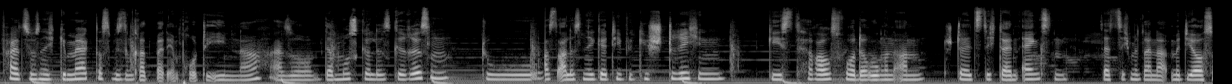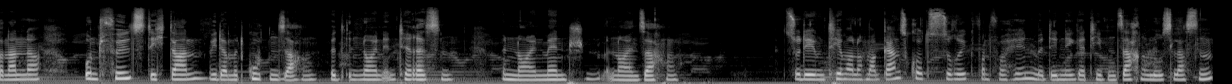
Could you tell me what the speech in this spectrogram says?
Falls du es nicht gemerkt hast, wir sind gerade bei den Proteinen, ne? Also der Muskel ist gerissen, du hast alles Negative gestrichen, gehst Herausforderungen an, stellst dich deinen Ängsten, setzt dich mit, deiner, mit dir auseinander und füllst dich dann wieder mit guten Sachen, mit neuen Interessen, mit neuen Menschen, mit neuen Sachen. Zu dem Thema nochmal ganz kurz zurück von vorhin mit den negativen Sachen loslassen.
